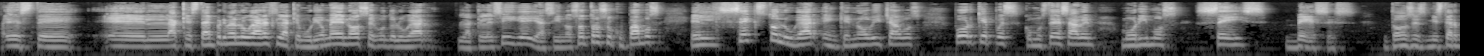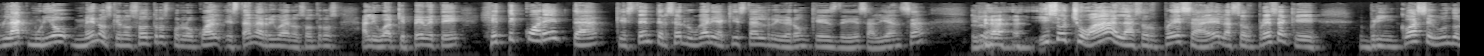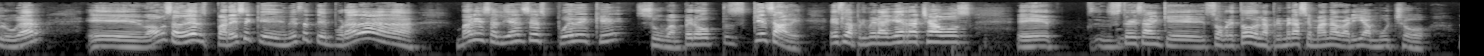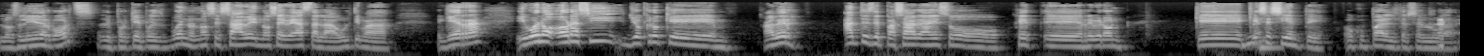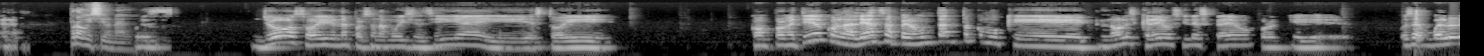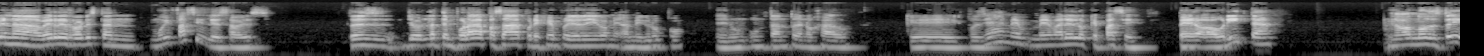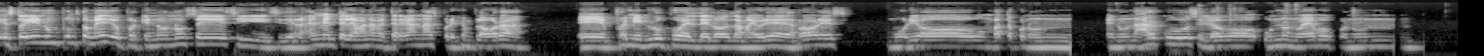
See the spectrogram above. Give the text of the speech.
este, eh, la que está en primer lugar es la que murió menos. Segundo lugar, la que le sigue. Y así nosotros ocupamos el sexto lugar en Kenobi, chavos. Porque, pues, como ustedes saben, morimos seis veces. Entonces, Mr. Black murió menos que nosotros, por lo cual están arriba de nosotros, al igual que PBT. GT40, que está en tercer lugar, y aquí está el Riverón, que es de esa alianza. Hizo 8A, la sorpresa, ¿eh? La sorpresa que brincó a segundo lugar. Eh, vamos a ver, parece que en esta temporada varias alianzas puede que suban, pero pues quién sabe. Es la primera guerra, chavos. Eh, ustedes saben que sobre todo en la primera semana varía mucho los leaderboards, porque pues bueno, no se sabe, no se ve hasta la última guerra. Y bueno, ahora sí, yo creo que... A ver, antes de pasar a eso, eh, Riverón, ¿qué, ¿qué se siente ocupar el tercer lugar? Provisional. Pues yo soy una persona muy sencilla y estoy comprometido con la alianza, pero un tanto como que no les creo, sí les creo, porque, o sea, vuelven a haber errores tan muy fáciles, ¿sabes? Entonces, yo la temporada pasada, por ejemplo, yo le digo a mi, grupo, en un, un tanto enojado, que pues ya me, me vale lo que pase, pero ahorita no, no, estoy, estoy en un punto medio porque no, no sé si, si realmente le van a meter ganas. Por ejemplo, ahora eh, fue mi grupo el de los- la mayoría de errores. Murió un vato con un, en un Arcus y luego uno nuevo con un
